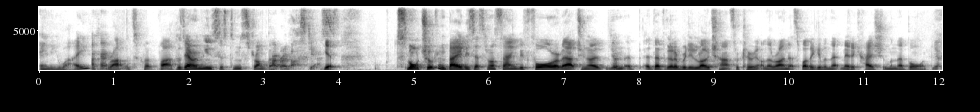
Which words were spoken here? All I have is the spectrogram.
anyway. Okay. Right? It's quite because our immune system is stronger. Quite robust, yes. Yes. Small children, babies, that's what I was saying before about, you know, when they've got a really low chance of clearing it on their own. That's why they're given that medication when they're born. Yep.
